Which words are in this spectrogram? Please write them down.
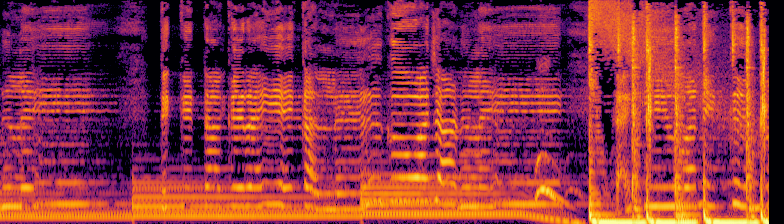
ਜਾਣ ਲਈ ਟਿਕਟਾਂ ਕਰਾਈਏ ਕੱਲ ਗੋਆ ਜਾਣ ਲਈ ਥੈਂਕ ਯੂ ਅਨਿਕ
